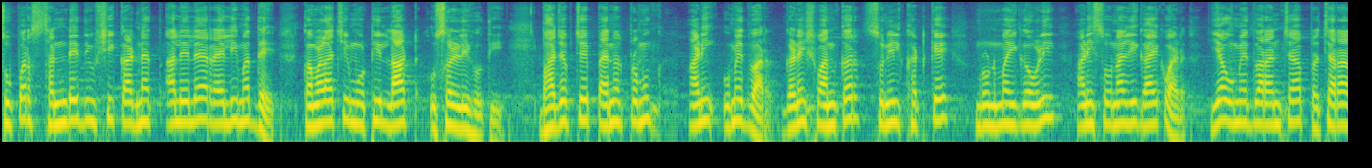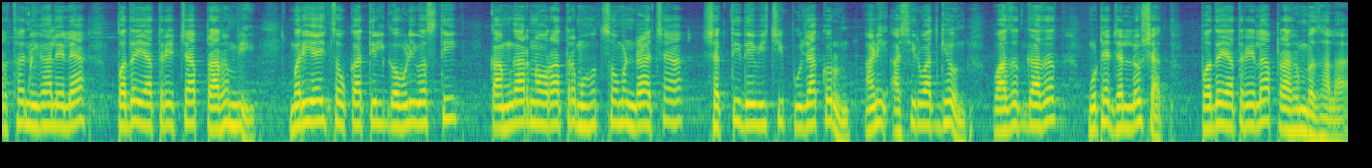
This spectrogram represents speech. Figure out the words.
सुपर संडे दिवशी काढण्यात आलेल्या रॅलीमध्ये कमळाची मोठी लाट उसळली होती. भाजपचे पॅनल प्रमुख आणि उमेदवार गणेश वानकर सुनील खटके मृण्मयी गवळी आणि सोनाली गायकवाड या उमेदवारांच्या प्रचारार्थ निघालेल्या पदयात्रेच्या प्रारंभी मरियाई चौकातील गवळी वस्ती कामगार नवरात्र महोत्सव मंडळाच्या शक्तीदेवीची पूजा करून आणि आशीर्वाद घेऊन वाजत गाजत मोठ्या जल्लोषात पदयात्रेला प्रारंभ झाला.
